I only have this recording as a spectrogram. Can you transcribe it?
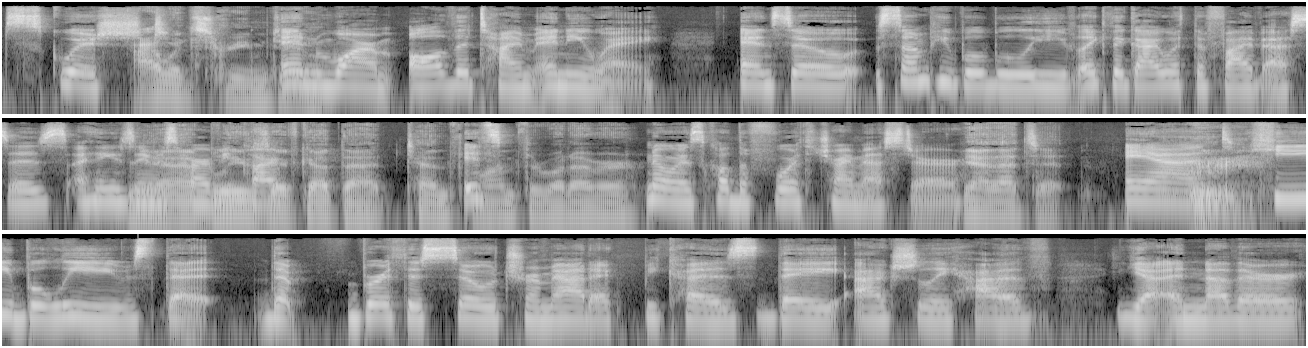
squished I would scream too. and warm all the time anyway. And so some people believe, like the guy with the five S's, I think his name is yeah, I Harvey believe Clark. they've got that tenth It's- month or whatever. no, it's called the fourth trimester. Yeah, that's it. And he believes that that birth is so traumatic because they actually have yet another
